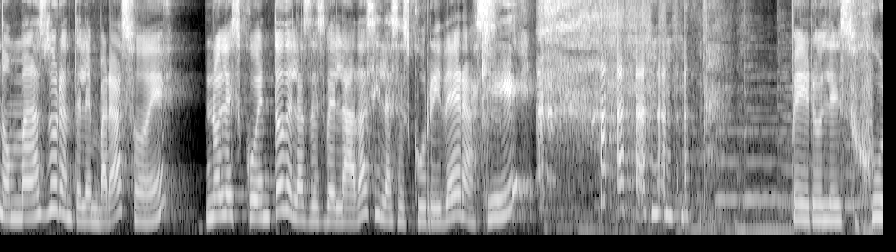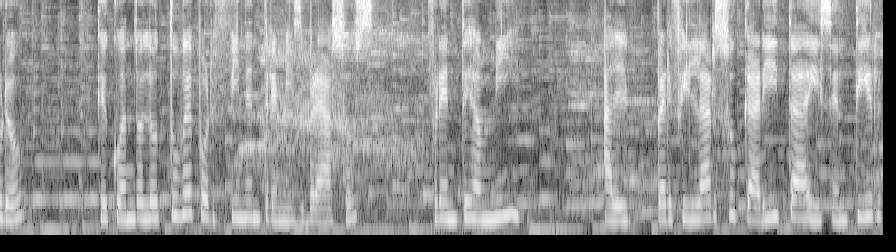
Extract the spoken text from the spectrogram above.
no más durante el embarazo, ¿eh? No les cuento de las desveladas y las escurrideras. ¿Qué? Pero les juro que cuando lo tuve por fin entre mis brazos, frente a mí, al perfilar su carita y sentir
